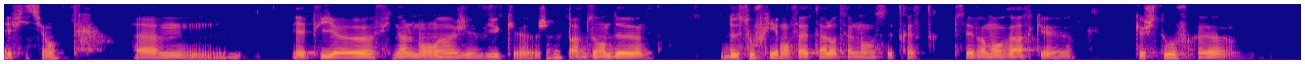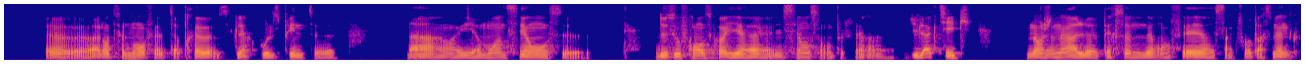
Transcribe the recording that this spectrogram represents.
efficients. et puis finalement, j'ai vu que j'avais pas besoin de de souffrir en fait à l'entraînement. C'est très, c'est vraiment rare que que je souffre. Euh, à l'entraînement en fait. Après, c'est clair que pour le sprint, euh, bah, il y a moins de séances euh, de souffrance. Quoi. Il y a une séance où on peut faire du lactique, mais en général, personne en fait cinq fois par semaine. Quoi.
